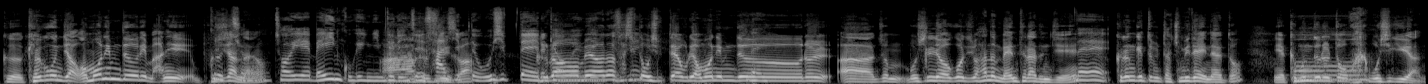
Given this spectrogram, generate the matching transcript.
그 결국은 이제 어머님들이 많이 보시지 그렇죠. 않나요? 저희의 메인 고객님들이 아, 이제 그렇습니까? 40대, 50대 이렇게 그러면은 어머니들이기 40대, 때문에 50대 우리 어머님들을 아, 좀 모시려고 좀 하는 멘트라든지 네. 그런 게 좀 다 준비되어 있나요 또? 예, 그분들을 어. 또확 모시기 위한.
